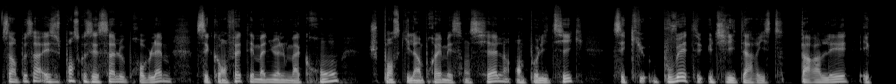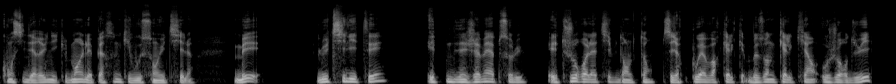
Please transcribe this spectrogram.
c'est un peu ça. Et je pense que c'est ça le problème, c'est qu'en fait Emmanuel Macron, je pense qu'il a un problème essentiel en politique, c'est qu'il pouvait être utilitariste, parler et considérer uniquement les personnes qui vous sont utiles. Mais l'utilité est- n'est jamais absolue. Est toujours relative dans le temps. C'est-à-dire que vous pouvez avoir besoin de quelqu'un aujourd'hui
